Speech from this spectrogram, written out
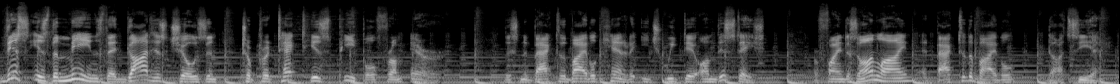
This is the means that God has chosen to protect His people from error. Listen to Back to the Bible Canada each weekday on this station, or find us online at backtothebible.ca.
